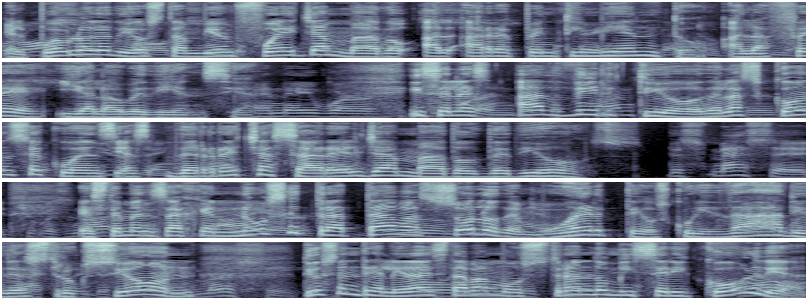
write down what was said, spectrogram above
El pueblo de Dios también fue llamado al arrepentimiento, a la fe y a la obediencia. Y se les advirtió de las consecuencias de rechazar el llamado de Dios. Este mensaje no se trataba solo de muerte, oscuridad y destrucción. Dios en realidad estaba mostrando misericordia,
